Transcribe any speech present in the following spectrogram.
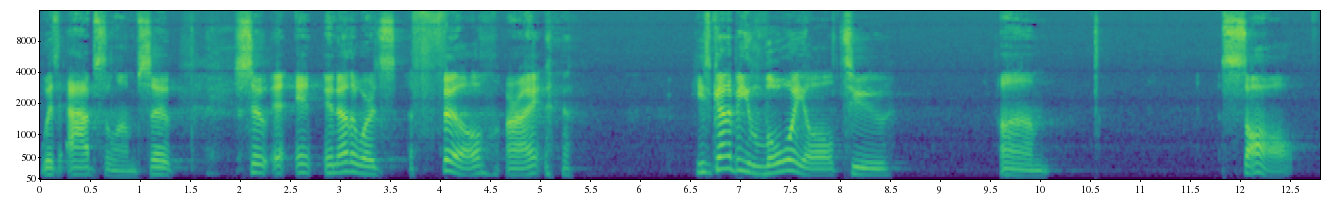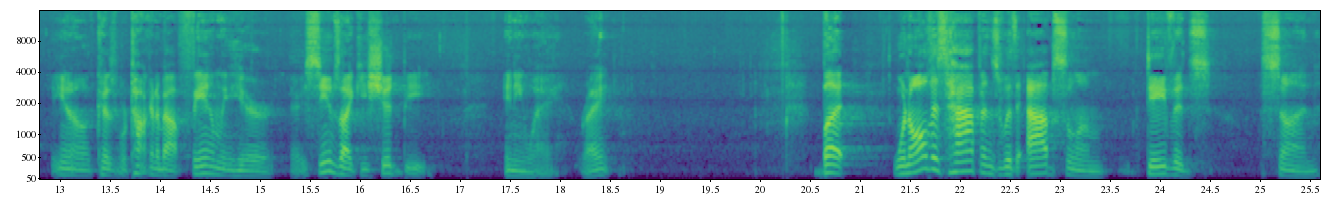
with Absalom. So, so in, in other words, Phil, all right, he's going to be loyal to um, Saul you know, because we're talking about family here. It seems like he should be anyway, right? But when all this happens with Absalom, David's son,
